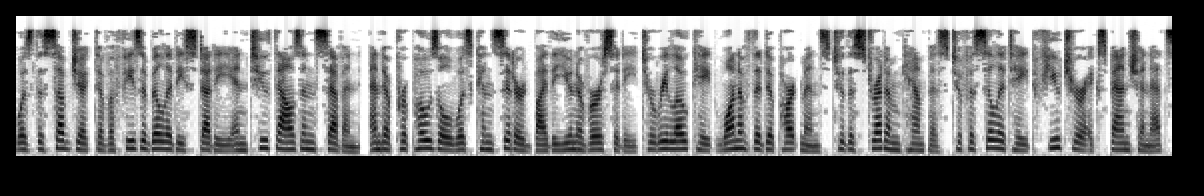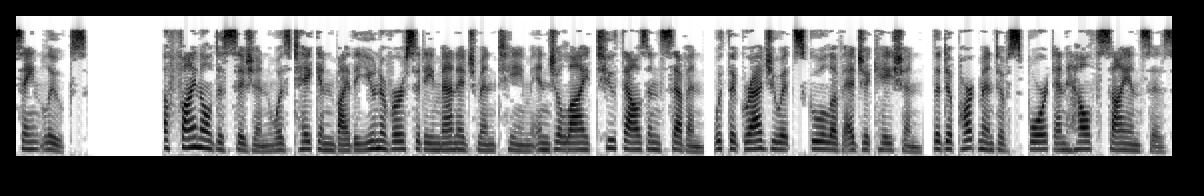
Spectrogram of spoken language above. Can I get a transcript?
was the subject of a feasibility study in 2007, and a proposal was considered by the university to relocate one of the departments to the Streatham campus to facilitate future expansion at St. Luke's. A final decision was taken by the university management team in July 2007, with the Graduate School of Education, the Department of Sport and Health Sciences,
